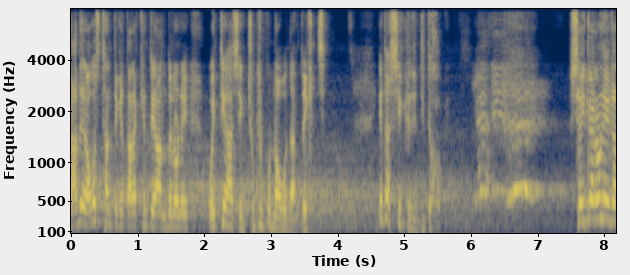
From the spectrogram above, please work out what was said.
তাদের অবস্থান থেকে তারা কিন্তু এই আন্দোলনে ঐতিহাসিক ঝুঁকিপূর্ণ অবদান রেখেছে। এটা স্বীকৃতি দিতে হবে। সেই কারণে এটা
